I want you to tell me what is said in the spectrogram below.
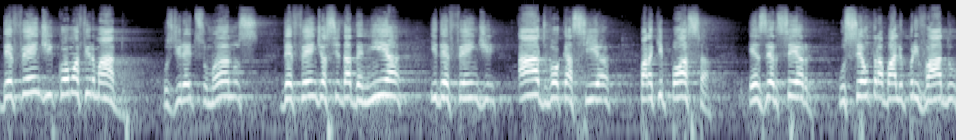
defende, como afirmado, os direitos humanos, defende a cidadania e defende a advocacia para que possa exercer o seu trabalho privado,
